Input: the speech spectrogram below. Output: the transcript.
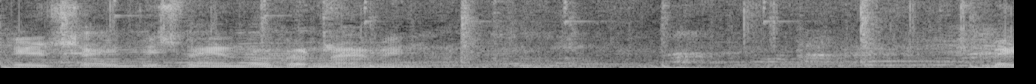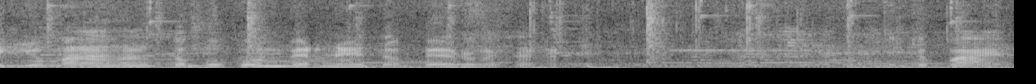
Ito yung side dish na in-order namin. Medyo mahahang itong cucumber na ito, pero masarap. Ito pa eh.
